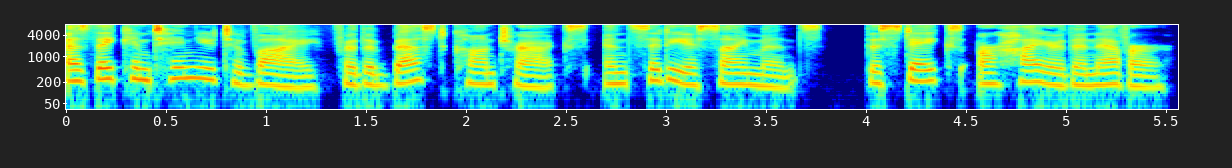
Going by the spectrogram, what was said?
As they continue to vie for the best contracts and city assignments, the stakes are higher than ever.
